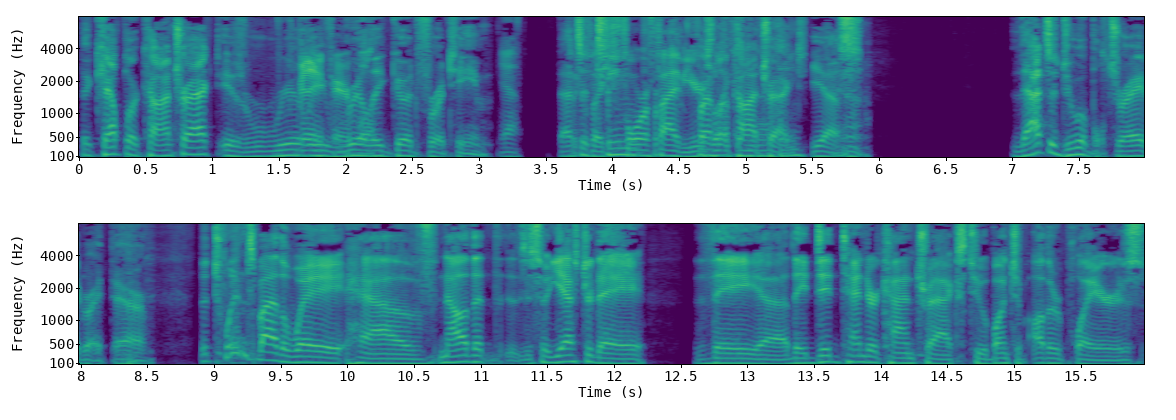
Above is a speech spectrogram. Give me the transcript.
The Kepler contract is really, really, good for a team. Yeah. That's Looks a like team four or five years friendly left contract. thing. Yes, Yeah. that's a doable trade right there. The Twins, by the way, have now that so yesterday they uh, they did tender contracts to a bunch of other players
